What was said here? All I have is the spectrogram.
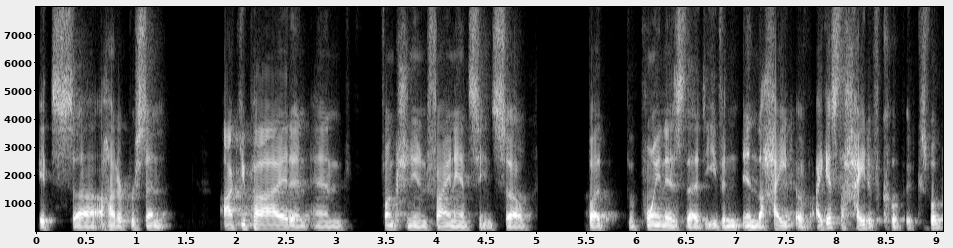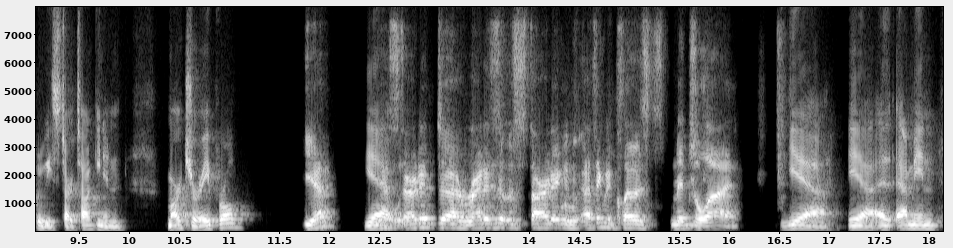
it's uh, 100% occupied and, and functioning and financing. So, but the point is that even in the height of, I guess, the height of COVID, because what would we start talking in March or April? Yeah. Yeah. yeah started uh, right as it was starting. And I think we closed mid July. Yeah. Yeah. I, I mean,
